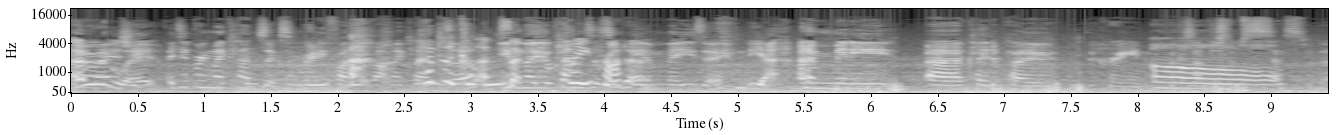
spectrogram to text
I only. actually- I did bring my cleanser because I'm really funny about my cleanser. cleanser. Even though your Free cleansers would be amazing. Yeah. And a mini uh, Clé de Peau, the cream, because I'm Oh. just obsessed with it.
